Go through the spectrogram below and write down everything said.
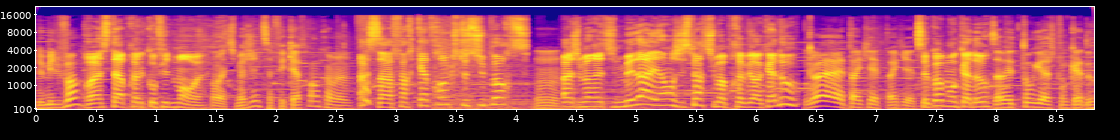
2020 Ouais, c'était après le confinement, ouais. Ouais, t'imagines, ça fait 4 ans quand même. Ah, ça va faire 4 ans que je te supporte. Hmm. Ah, je mérite une médaille, hein. J'espère que tu m'as prévu un cadeau. Ouais, t'inquiète, t'inquiète. C'est quoi mon cadeau Ça va être ton gage, ton cadeau.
